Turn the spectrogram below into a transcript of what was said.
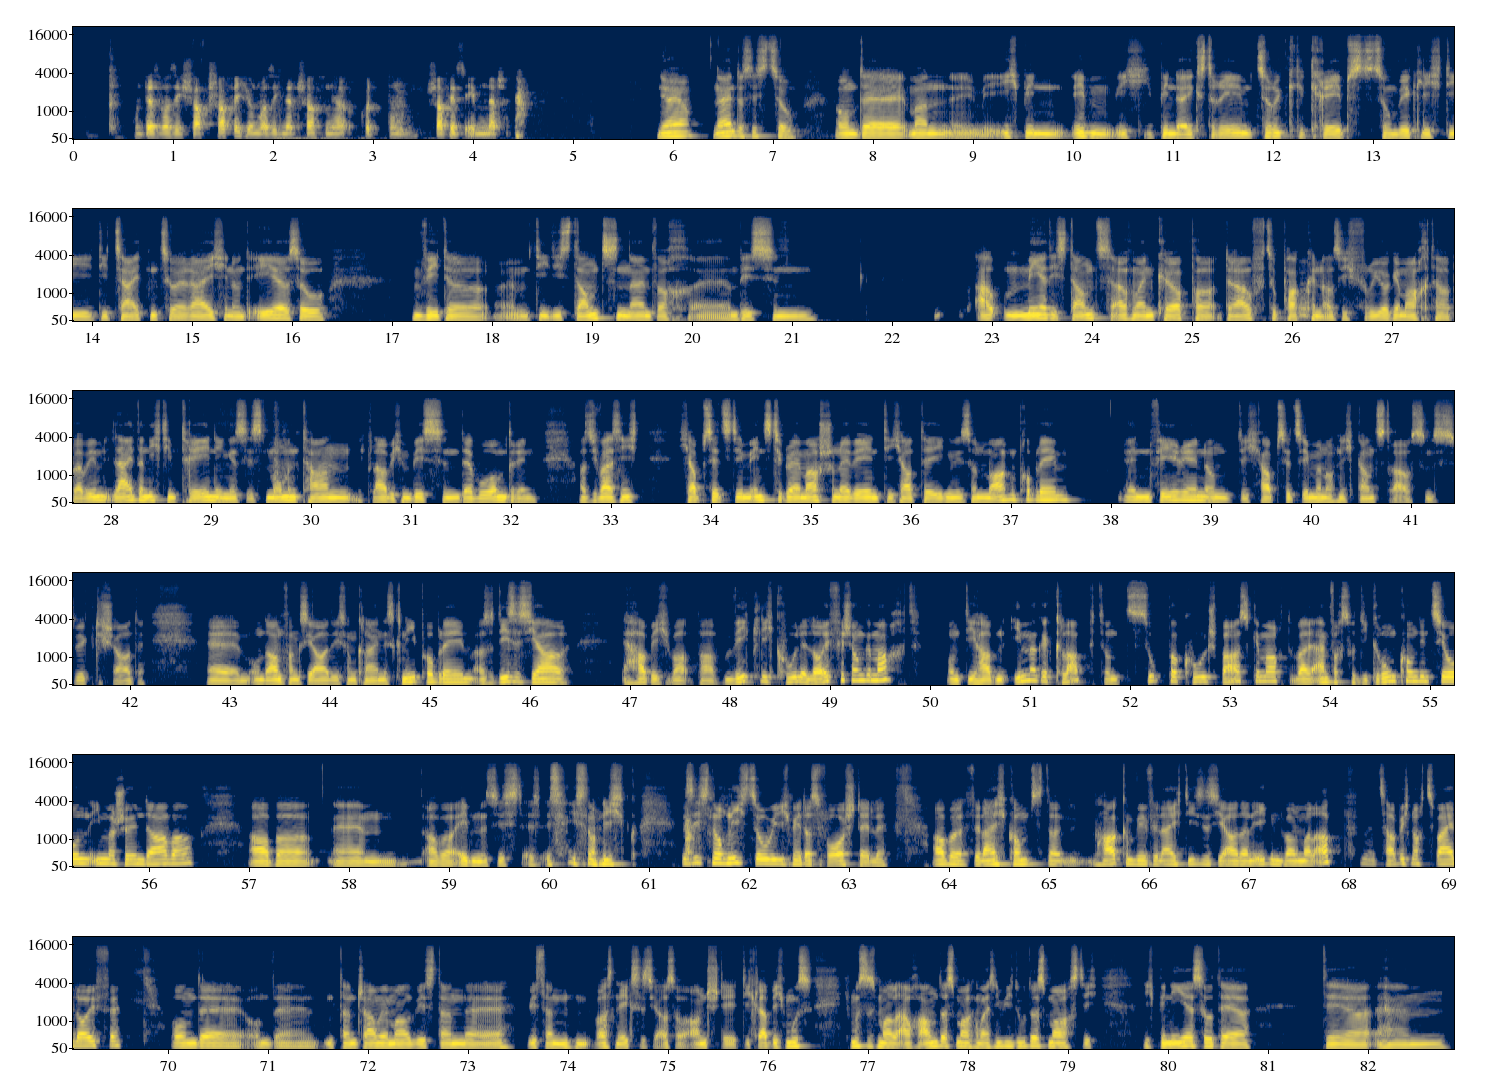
und das, was ich schaffe, schaffe ich und was ich nicht schaffe, ja gut, dann schaffe ich es eben nicht. Ja, ja, nein, das ist so. Und äh, man, ich bin eben, ich bin da extrem zurückgekrebst, um wirklich die, die Zeiten zu erreichen und eher so wieder ähm, die Distanzen einfach äh, ein bisschen mehr Distanz auf meinen Körper drauf zu packen, als ich früher gemacht habe. Aber leider nicht im Training. Es ist momentan, glaube ich, ein bisschen der Wurm drin. Also ich weiß nicht, ich habe es jetzt im Instagram auch schon erwähnt, ich hatte irgendwie so ein Magenproblem in Ferien und ich habe es jetzt immer noch nicht ganz draußen. Das ist wirklich schade. Ähm, und Anfangsjahr hatte ich so ein kleines Knieproblem. Also dieses Jahr habe ich ein paar wirklich coole Läufe schon gemacht und die haben immer geklappt und super cool Spaß gemacht, weil einfach so die Grundkondition immer schön da war. Aber, ähm, aber eben, es ist, es, es ist noch nicht es ist noch nicht so, wie ich mir das vorstelle. Aber vielleicht kommt dann, haken wir vielleicht dieses Jahr dann irgendwann mal ab. Jetzt habe ich noch zwei Läufe und, äh, und, äh, und dann schauen wir mal, wie es dann, äh, wie es dann, was nächstes Jahr so ansteht. Ich glaube, ich muss, ich muss es mal auch anders machen. Ich weiß nicht, wie du das machst. Ich, ich bin eher so der, der, ähm,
